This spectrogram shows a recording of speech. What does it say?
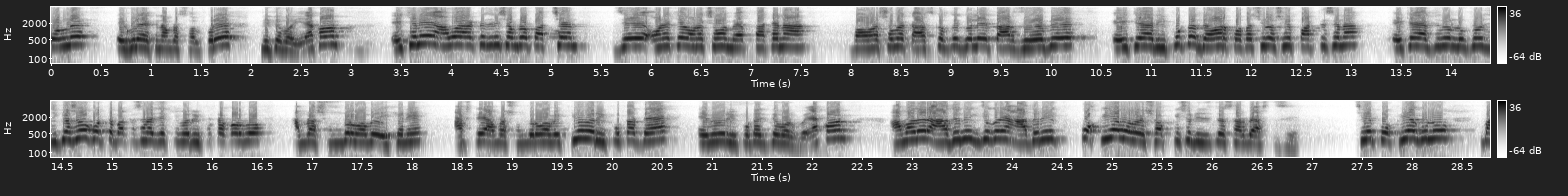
করলে এগুলো এখানে আমরা সলভ করে নিতে পারি। এখন এইখানে আবার একটা জিনিস আমরা পাচ্ছেন যে অনেকে অনেক সময় ম্যাপ থাকে না বা অনেক সময় কাজ করতে গেলে তার যেভাবে এইটা রিপোর্টটা দেওয়ার কথা ছিল, সে পারতেছে না। এটা একজনের লোকজন জিজ্ঞাসাও করতে পারতেছে না যে কীভাবে রিপোর্টটা করব। আমরা সুন্দরভাবে এখানে আসলে আমরা সুন্দরভাবে কীভাবে রিপোর্টটা দেয় এইভাবে রিপোর্টটা দিতে পারব। এখন আমাদের আধুনিক যুগে আধুনিক প্রক্রিয়াভাবে সবকিছু ডিজিটাল সার্ভে আসতেছে। সে প্রক্রিয়াগুলো বা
